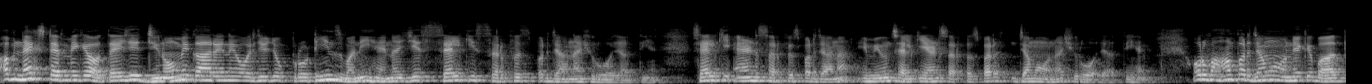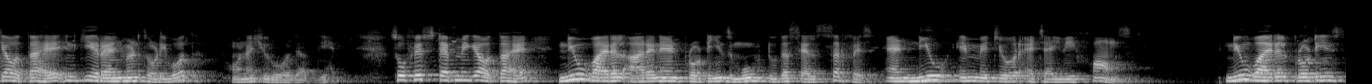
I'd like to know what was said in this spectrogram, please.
अब नेक्स्ट स्टेप में क्या होता है, ये जिनोमिक आरएनए और ये जो प्रोटीन्स बनी है ना, ये सेल की सरफेस पर जाना शुरू हो जाती हैं। सेल की एंड सरफेस पर जाना इम्यून सेल की एंड सरफेस पर जमा होना शुरू हो जाती हैं। और वहाँ पर जमा होने के बाद क्या होता है, इनकी अरेंजमेंट थोड़ी बहुत होना शुरू हो जाती है। सो फिफ्थ स्टेप में क्या होता है? New viral R N and proteins move to the cell surface and new immature H I V forms new viral proteins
